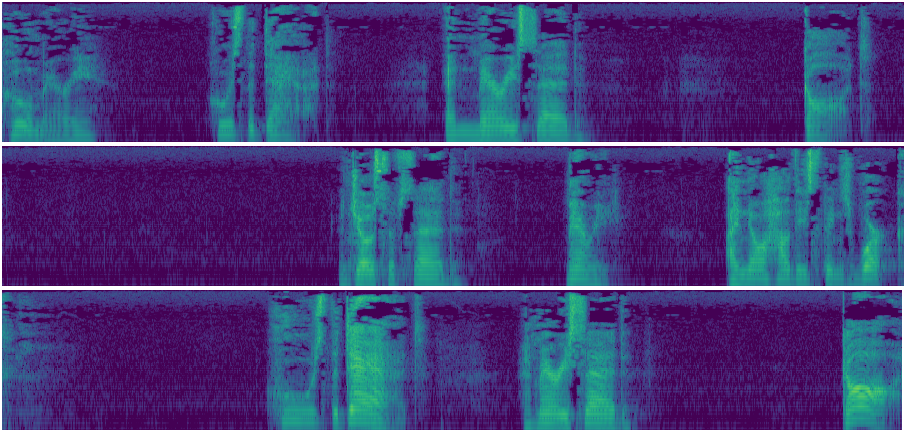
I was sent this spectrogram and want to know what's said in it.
Who, Mary? Who's the dad? And Mary said, God. And Joseph said, Mary, I know how these things work. Who's the dad? And Mary said, God.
